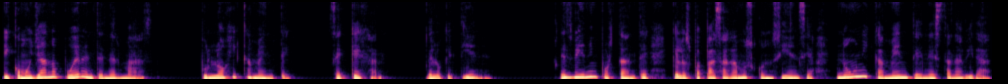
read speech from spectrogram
Y como ya no pueden tener más, pues lógicamente se quejan de lo que tienen. Es bien importante que los papás hagamos conciencia, no únicamente en esta Navidad,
